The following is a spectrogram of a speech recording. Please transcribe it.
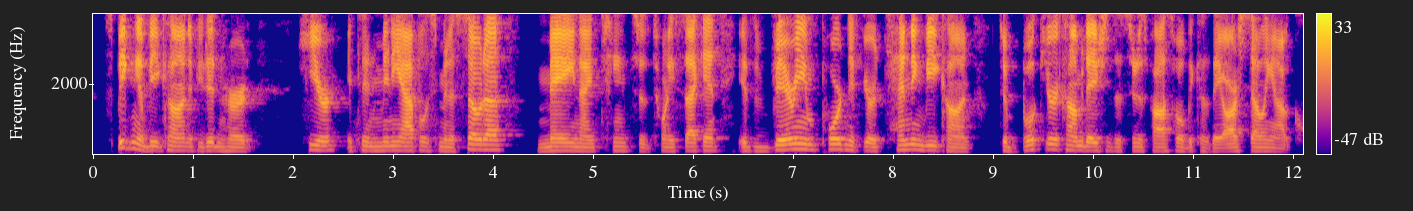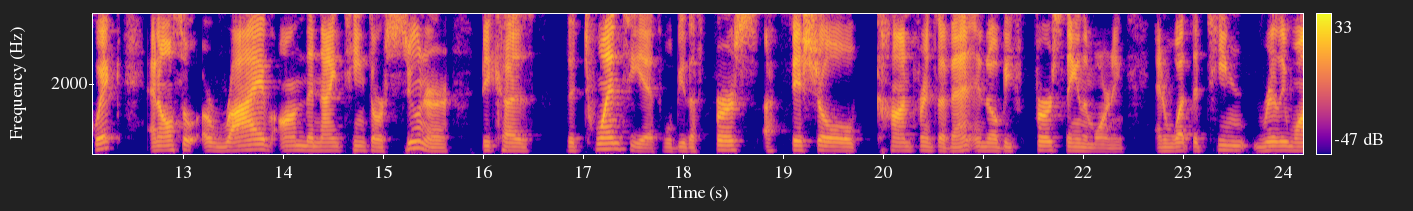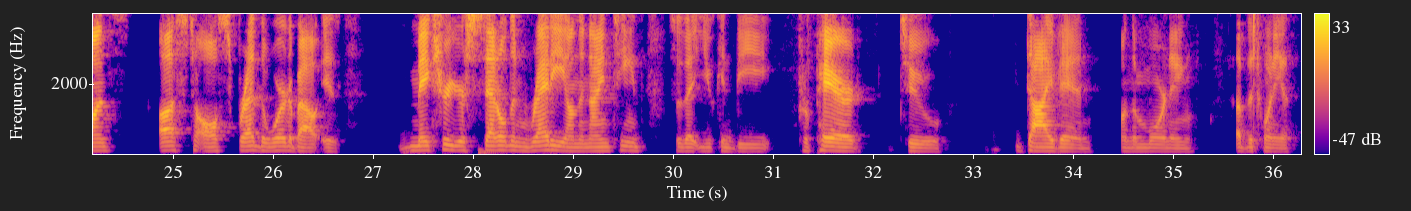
Speaking of VeeCon, if you didn't heard, here it's in Minneapolis, Minnesota, May 19th to the 22nd. It's very important if you're attending VeeCon to book your accommodations as soon as possible because they are selling out quick and also arrive on the 19th or sooner because the 20th will be the first official conference event and it'll be first thing in the morning and what the team really wants us to all spread the word about is make sure you're settled and ready on the 19th so that you can be prepared to dive in on the morning of the 20th.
